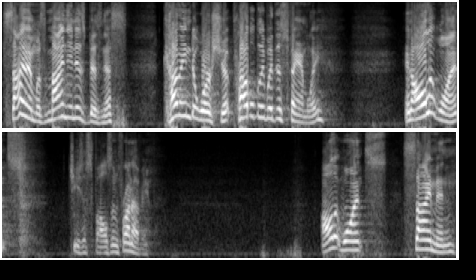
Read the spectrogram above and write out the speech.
Simon was minding his business, coming to worship, probably with his family, and all at once, Jesus falls in front of him. All at once, Simon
